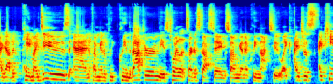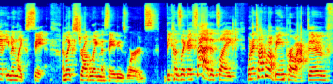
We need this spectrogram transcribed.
I got to pay my dues. And if I'm going to clean the bathroom, these toilets are disgusting. So I'm going to clean that too. Like, I just, I can't even like say, I'm like struggling to say these words because, like I said, it's like when I talk about being proactive,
